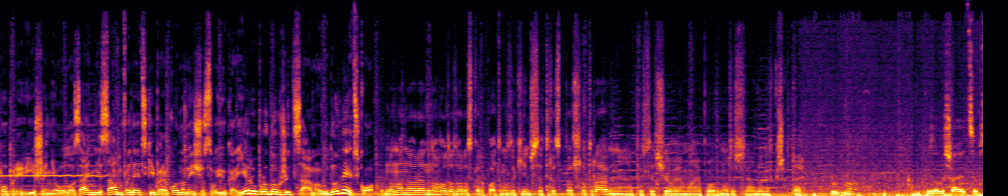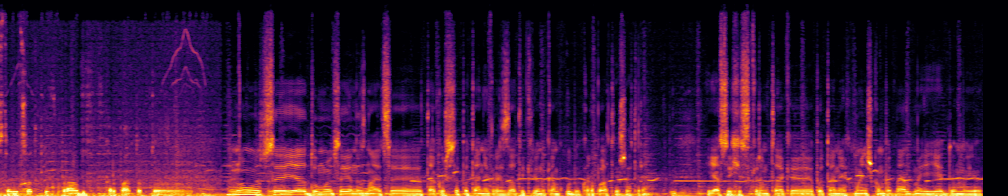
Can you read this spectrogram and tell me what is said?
Попри рішення у Лозанні, сам Федецький переконаний, що свою кар'єру продовжить саме у Донецьку. На мене орендна года зараз з Карпатом закінчиться 31 травня, після чого я маю повернутися до Донецький Шахтар. Залишається в 100% прав Карпат. Тобто Ну, це я думаю, це я не знаю. Це також це питання якраз задати керівникам клубів Карпати і Шахтаря. Я в цих, скажімо так, е, питаннях менш компетентний. і Я думаю,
